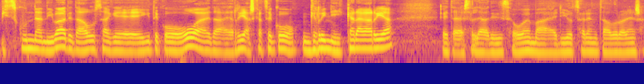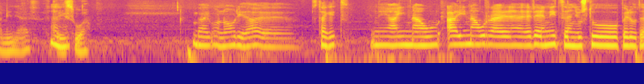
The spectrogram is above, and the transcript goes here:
pizkunde handi bat, eta gauzak egiteko gogoa, eta herri askatzeko grine ikaragarria, eta ez alde batetik zegoen, ba, eriotzaren eta adoraren samina, ez, eta mm. izua. Bai, bueno, hori da, e, ez da Ni hain aurra ere nitzen justu Peru eta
